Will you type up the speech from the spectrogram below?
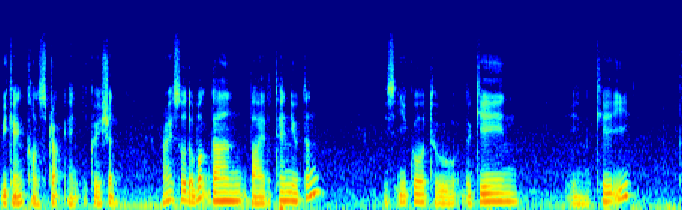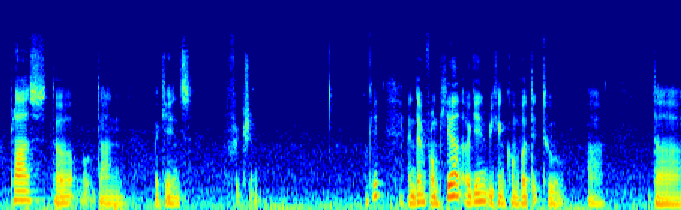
we can construct an equation, right? So the work done by the 10 Newton is equal to the gain in Ke plus the work done against friction. Okay, and then from here again we can convert it to uh, the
